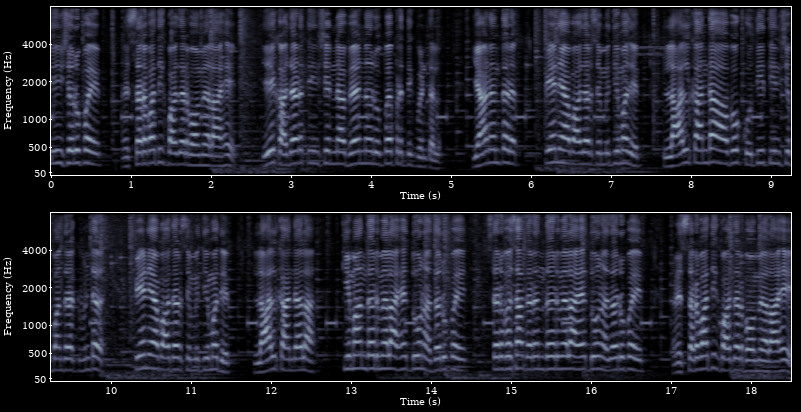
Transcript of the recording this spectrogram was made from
तीनशे रुपये. सर्वाधिक बाजारभाव मिळाला आहे एक हजार तीनशे नव्याण्णव रुपये प्रति क्विंटल. यानंतर पेन या बाजार समितीमध्ये लाल कांदा आवक कोती तीनशे पंधरा क्विंटल. पेन या बाजार समितीमध्ये लाल कांद्याला किमान दर मिळाला आहे दोन हजार रुपये. सर्वसाधारण दर मिळाला आहे दोन हजार रुपये. आणि सर्वाधिक बाजारभाव मिळाला आहे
